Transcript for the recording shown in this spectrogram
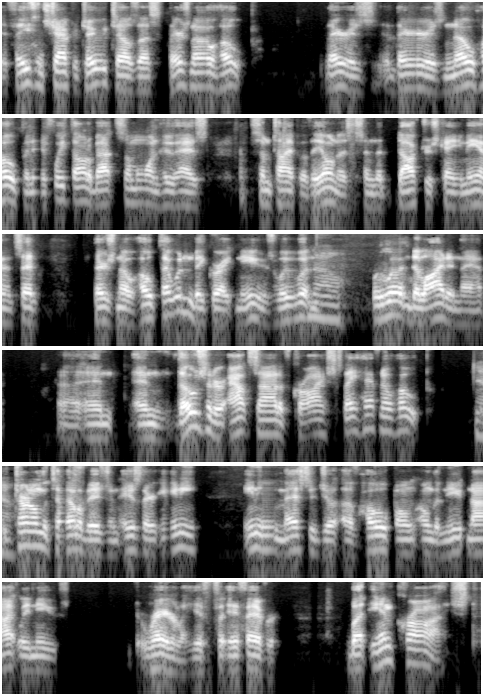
Ephesians chapter 2 tells us there's no hope. There is there is no hope. And if we thought about someone who has some type of illness and the doctors came in and said there's no hope, that wouldn't be great news. We wouldn't no. we wouldn't delight in that. Uh, and and those that are outside of Christ, they have no hope. Yeah. You turn on the television. Is there any any message of hope on, on the new, nightly news. Rarely, if if ever. But in Christ,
